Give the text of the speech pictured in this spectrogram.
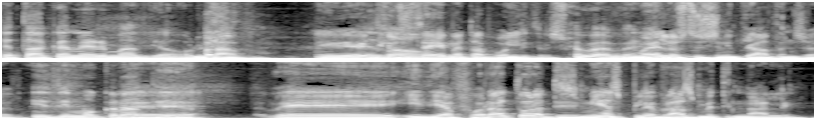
Και τα έκανε ρημαδιά. ορίστε. Μπράβο. Εδώ- Και ω θεή μεταπολίτευση. Ε, βέβαια. Μέλος του είναι και ο Άδωνη, βέβαια. Η δημοκρατία. Ε, ε, η διαφορά τώρα της μίας πλευράς με την άλλη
